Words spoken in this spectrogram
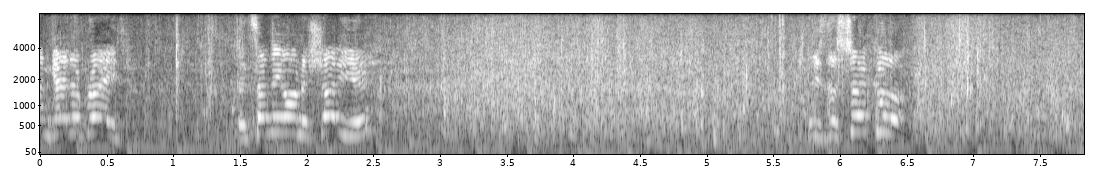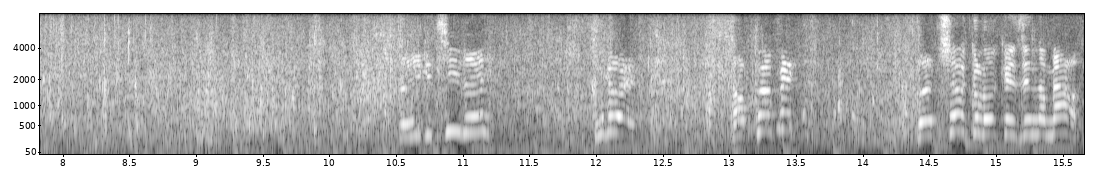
50 pound gator braid. And something I want to show you is the circle hook. And you can see there, look at that, how perfect that circle hook is in the mouth,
